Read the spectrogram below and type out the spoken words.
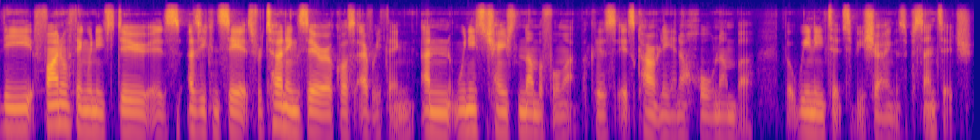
The final thing we need to do is, as you can see, it's returning zero across everything, and we need to change the number format because it's currently in a whole number, but we need it to be showing as a percentage.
